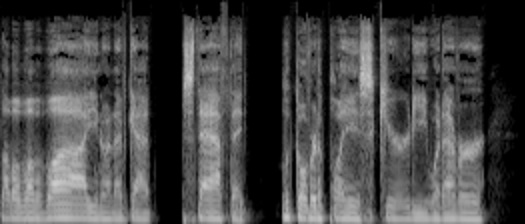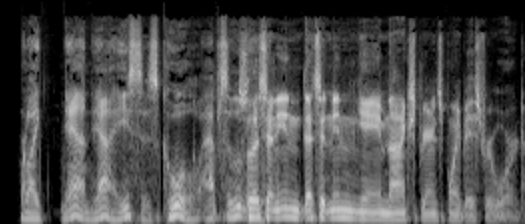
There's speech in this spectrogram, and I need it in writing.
blah, blah, blah, blah, blah. You know, and I've got staff that look over the place, security, whatever. We're like, man, yeah, Ace is cool. Absolutely. So that's an in that's an in-game non-experience point based reward.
